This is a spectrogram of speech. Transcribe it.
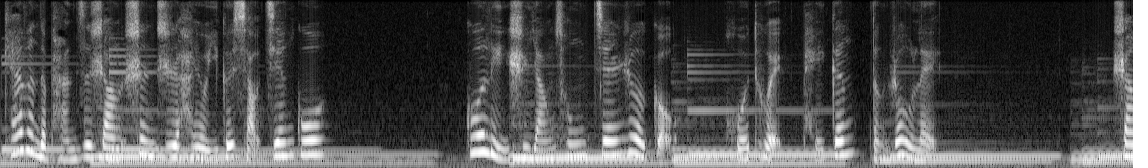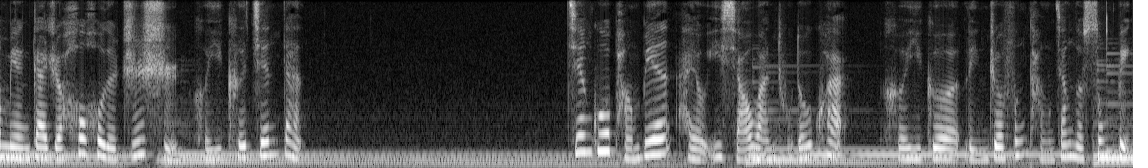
Kevin 的盘子上甚至还有一个小煎锅，锅里是洋葱煎热狗、火腿、培根等肉类，上面盖着厚厚的芝士和一颗煎蛋。煎锅旁边还有一小碗土豆块和一个淋着枫糖浆的松饼。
